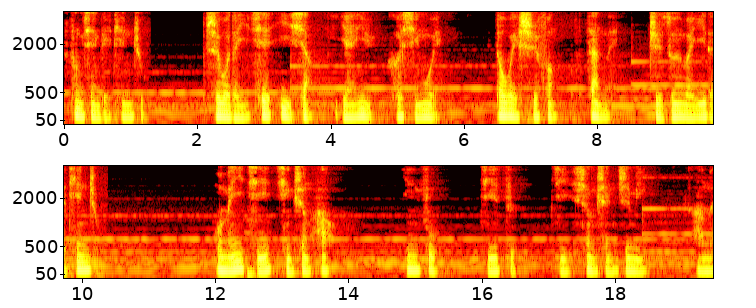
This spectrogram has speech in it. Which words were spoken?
奉献给天主，使我的一切意向、言语和行为都为侍奉、赞美至尊唯一的天主。我们一起请圣号，因父及子及圣神之名，阿门。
